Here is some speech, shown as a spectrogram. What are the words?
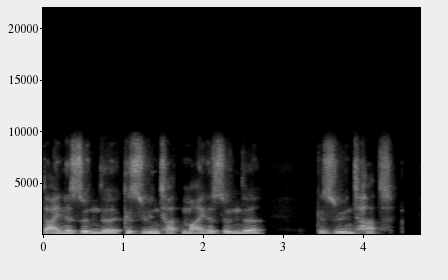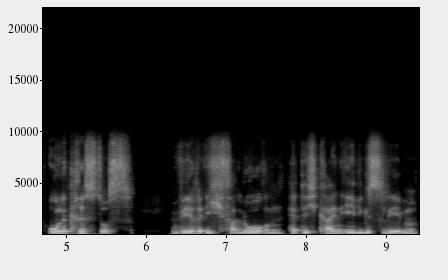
deine Sünde gesühnt hat, meine Sünde gesühnt hat. Ohne Christus Wäre ich verloren, hätte ich kein ewiges Leben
